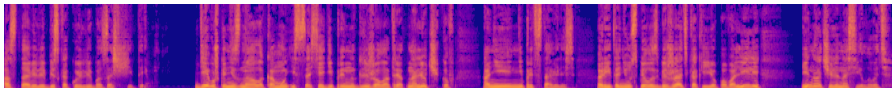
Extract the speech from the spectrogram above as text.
оставили без какой-либо защиты. Девушка не знала, кому из соседей принадлежал отряд налетчиков, они не представились. Рита не успела сбежать, как ее повалили и начали насиловать.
